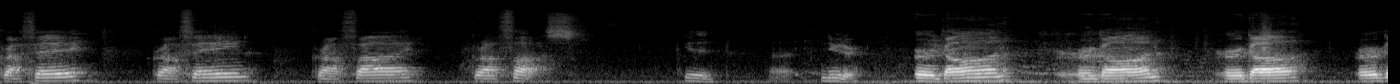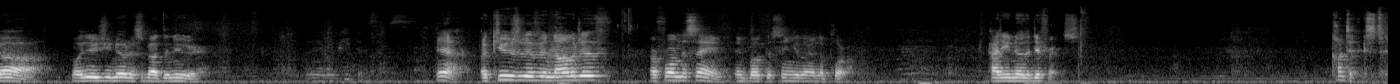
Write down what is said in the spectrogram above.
Graphe, graphane, graphi, graphos. Good. Uh, neuter. Ergon, ergon, erga, erga. What did you notice about the neuter? They repeat themselves. Yeah, accusative and nominative are formed the same in both the singular and the plural. How do you know the difference? Context.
